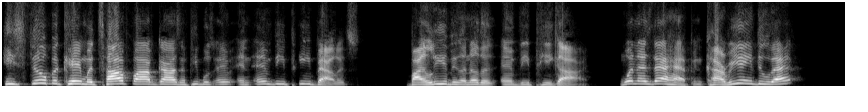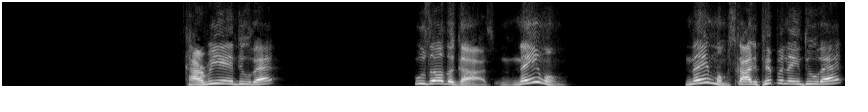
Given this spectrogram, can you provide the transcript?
He still became a top five guys in people's in MVP ballots by leaving another MVP guy. When has that happened? Kyrie ain't do that. Kyrie ain't do that. Who's the other guys? Name them. Name them. Scottie Pippen ain't do that.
